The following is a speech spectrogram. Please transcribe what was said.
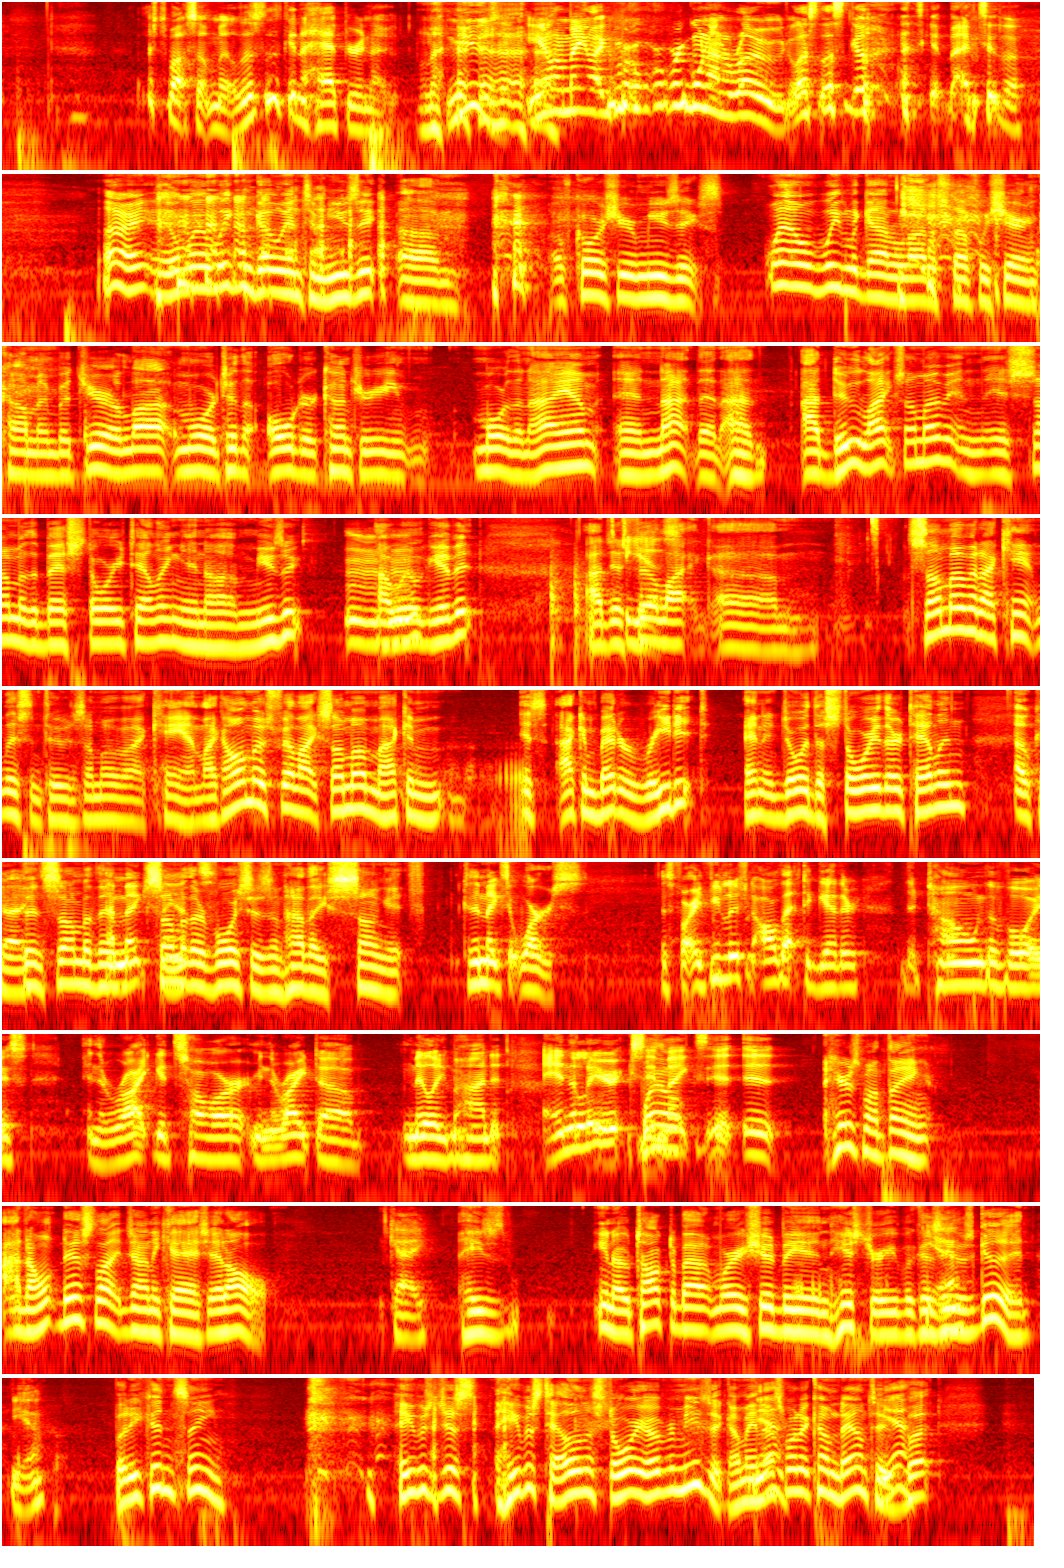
Let's talk about something else. Let's, let's get a happier note. Music. you know what I mean? Like we're, we're- we're going on the road. Let's let's go. Let's get back to the. All right. Well, we can go into music. Um, of course, your music's. Well, we've got a lot of stuff we share in common, but you're a lot more to the older country more than I am, and not that I I do like some of it, and it's some of the best storytelling in uh, music. I will give it. I just feel Yes. like um, some of it I can't listen to, and some of it I can. Like I almost feel like some of them I can. It's I can better read it and enjoy the story they're telling Okay. than some of them some of their voices and how they sung it. because it makes it worse. As far if you listen to all that together, the tone, the voice, and the right guitar, I mean the right uh, melody behind it, and the lyrics, Well- it makes it. it Here's my thing. I don't dislike Johnny Cash at all. okay, He's you know, talked about where he should be in history because Yeah. he was good, yeah, but he couldn't sing. he was just he was telling a story over music. I mean, that's what it come down to. Yeah. But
